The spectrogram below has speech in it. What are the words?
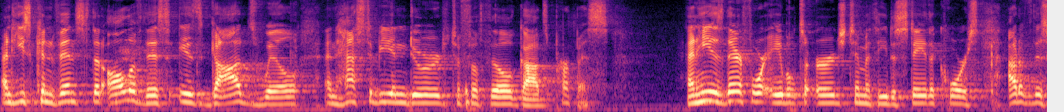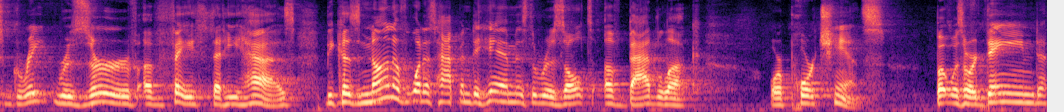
And he's convinced that all of this is God's will and has to be endured to fulfill God's purpose. And he is therefore able to urge Timothy to stay the course out of this great reserve of faith that he has, because none of what has happened to him is the result of bad luck or poor chance, but was ordained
